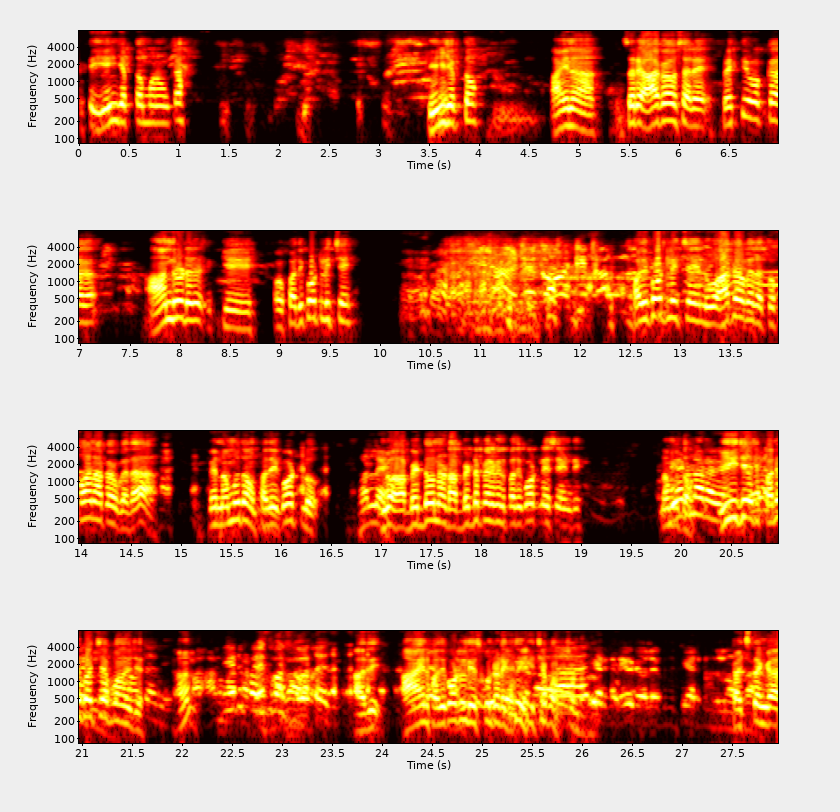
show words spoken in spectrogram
అంటే ఏం చెప్తాం మనం ఇంకా? ఏం చెప్తాం? ఆయన సరే ఆపావు సరే. ప్రతి ఒక్క ఆంధ్రుడికి ఒక పది కోట్లు ఇచ్చేయి. పది కోట్లు ఇచ్చేయి. నువ్వు ఆపావు కదా తుఫాన్ ఆపావు కదా. మేము నమ్ముతాం పది కోట్లు. ఆ బిడ్డ ఉన్నాడు ఆ బిడ్డ పేరు మీద పది కోట్లు వేసేయండి. నమ్ముతాం. ఈ చేసి పనికి వచ్చే పనులు చేసి? అది ఆయన పది కోట్లు తీసుకుంటాడు కానీ ఇచ్చే ఖచ్చితంగా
